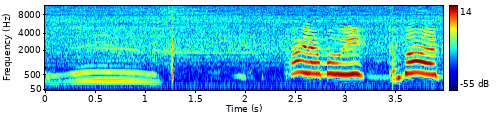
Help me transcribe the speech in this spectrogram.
then... Hi, Emily. Good luck.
